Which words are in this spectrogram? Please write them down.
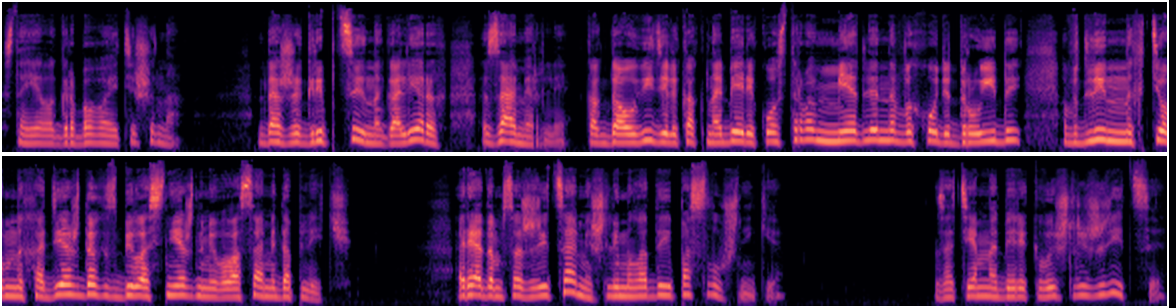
Стояла гробовая тишина. Даже грибцы на галерах замерли, когда увидели, как на берег острова медленно выходят друиды в длинных темных одеждах с белоснежными волосами до плеч. Рядом со жрецами шли молодые послушники. Затем на берег вышли жрицы,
